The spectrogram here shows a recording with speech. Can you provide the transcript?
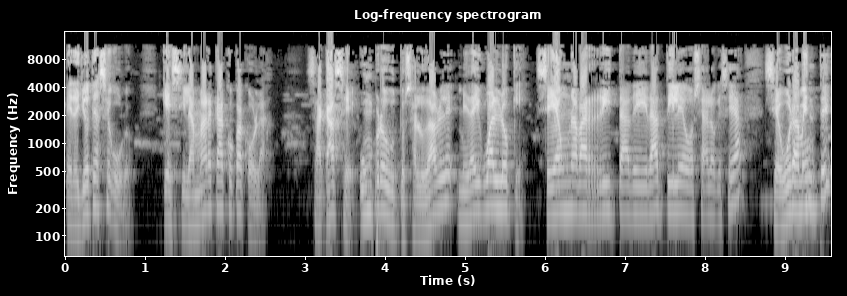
Pero yo te aseguro que si la marca Coca-Cola sacase un producto saludable, me da igual lo que, sea una barrita de dátiles o sea lo que sea, seguramente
